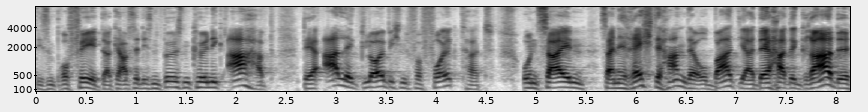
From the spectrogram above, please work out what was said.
diesen Prophet, da gab es ja diesen bösen König Ahab, der alle Gläubigen verfolgt hat. Und sein, seine rechte Hand, der Obadja, der hatte gerade,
